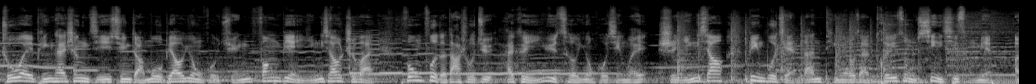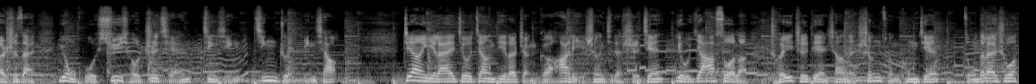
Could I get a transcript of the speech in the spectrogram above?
除为平台升级寻找目标用户群、方便营销之外，丰富的大数据还可以预测用户行为，使营销并不简单停留在推送信息层面，而是在用户需求之前进行精准营销。这样一来，就降低了整个阿里升级的时间，又压缩了垂直电商的生存空间。总的来说，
